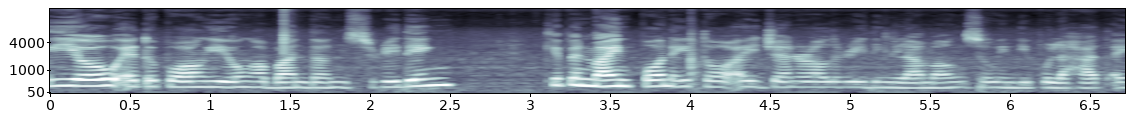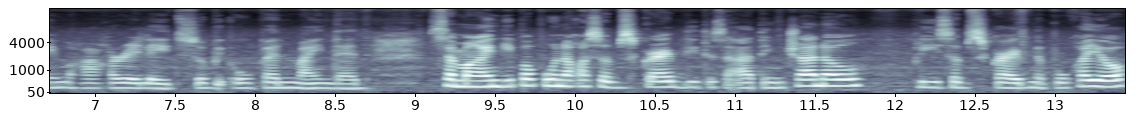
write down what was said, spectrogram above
Leo, ito po ang iyong abundance reading. Keep in mind po na ito ay general reading lamang so hindi po lahat ay makaka-relate so be open-minded. Sa mga hindi pa po nakasubscribe dito sa ating channel, please subscribe na po kayo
